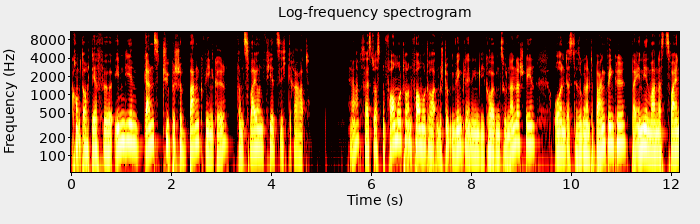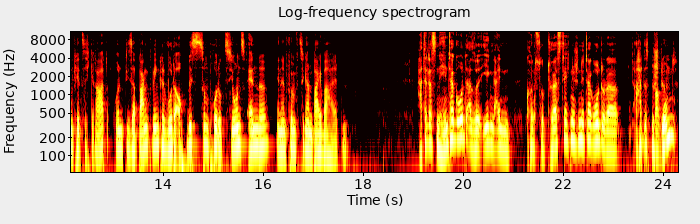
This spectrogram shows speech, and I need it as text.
kommt auch der für Indien ganz typische Bankwinkel von 42 Grad. Ja, das heißt, du hast einen V-Motor, ein V-Motor hat einen bestimmten Winkel, in dem die Kolben zueinander stehen und das ist der sogenannte Bankwinkel. Bei Indien waren das 42 Grad und dieser Bankwinkel wurde auch bis zum Produktionsende in den 50ern beibehalten. Hatte das einen Hintergrund, also irgendeinen konstrukteurstechnischen Hintergrund oder Hat es bestimmt.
